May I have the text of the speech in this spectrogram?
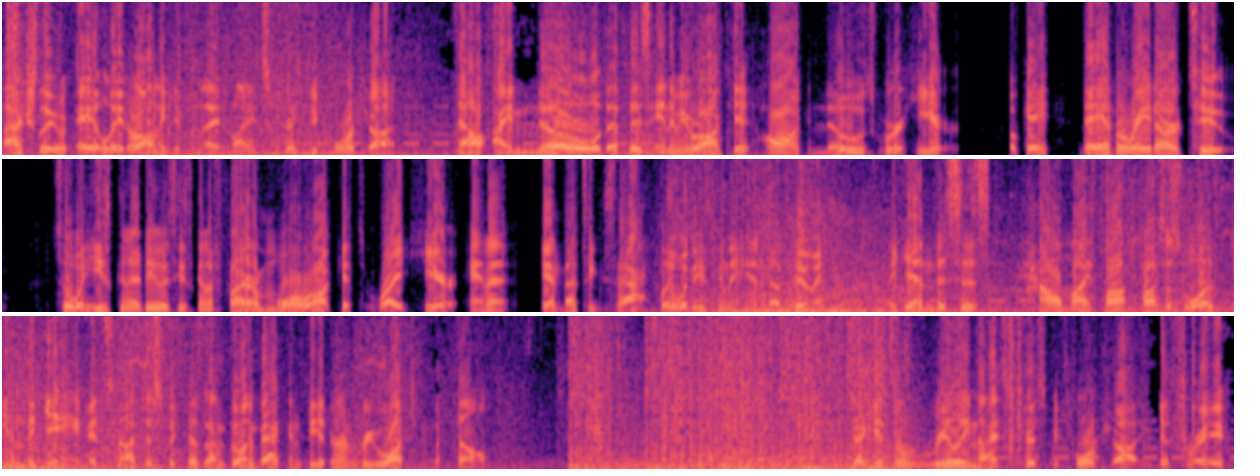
Actually, a, later on I give him a nice crispy four shot. Now, I know that this enemy rocket hog knows we're here. Okay, they have a radar too. So what he's going to do is he's going to fire more rockets right here. And, uh, and that's exactly what he's going to end up doing. Again, this is how my thought process was in the game. It's not just because I'm going back in theater and rewatching the film. Guy gets a really nice crispy four shot and gets raped.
